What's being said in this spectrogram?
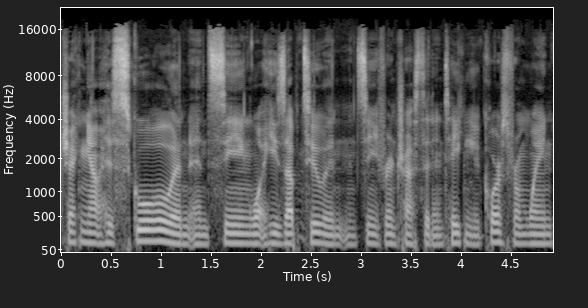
checking out his school and, and seeing what he's up to and, and seeing if you're interested in taking a course from Wayne,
